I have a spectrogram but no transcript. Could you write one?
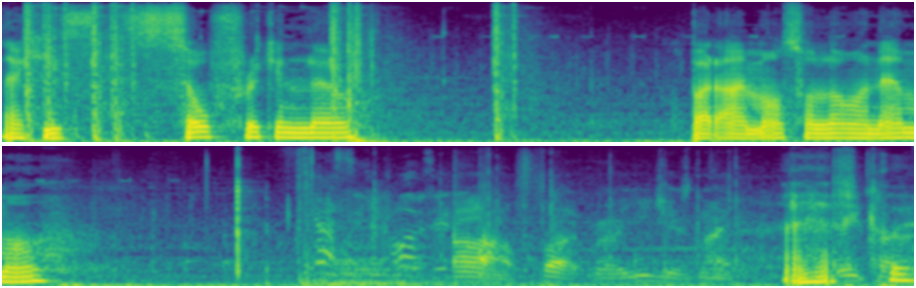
Like he's so freaking low. But I'm also low on ammo. Gas is closing in. Oh fuck, bro. You just like I have to quit.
